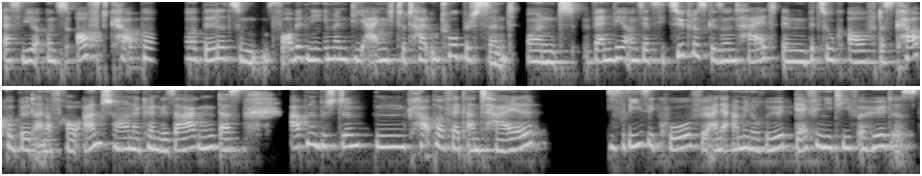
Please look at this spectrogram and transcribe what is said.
dass wir uns oft Körperbilder zum Vorbild nehmen, die eigentlich total utopisch sind. Und wenn wir uns jetzt die Zyklusgesundheit im Bezug auf das Körperbild einer Frau anschauen, dann können wir sagen, dass ab einem bestimmten Körperfettanteil das Risiko für eine Amenorrhoe definitiv erhöht ist.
